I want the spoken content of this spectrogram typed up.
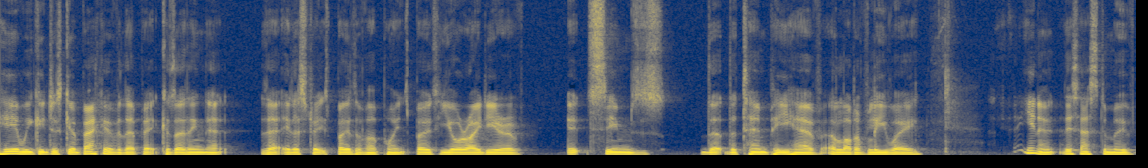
here we could just go back over that bit because I think that that illustrates both of our points. Both your idea of it seems that the tempi have a lot of leeway you know, this has to move.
